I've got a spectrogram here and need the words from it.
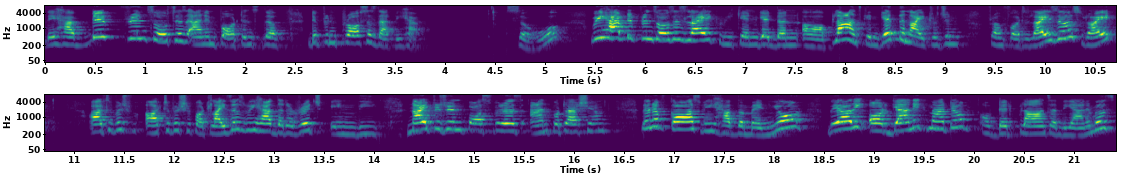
they have different sources and importance, the different process that we have. So we have different sources like we can get the uh, plants can get the nitrogen from fertilizers, right? Artificial, artificial fertilizers we have that are rich in the nitrogen, phosphorus and potassium. Then of course we have the manure. They are the organic matter of dead plants and the animals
